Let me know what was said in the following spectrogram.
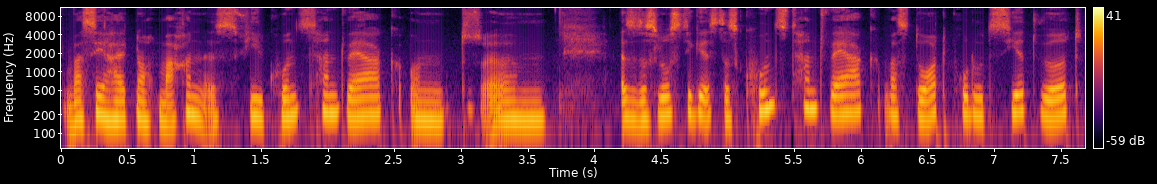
Was sie halt noch machen, ist viel Kunsthandwerk und ähm, also das Lustige ist, das Kunsthandwerk, was dort produziert wird,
